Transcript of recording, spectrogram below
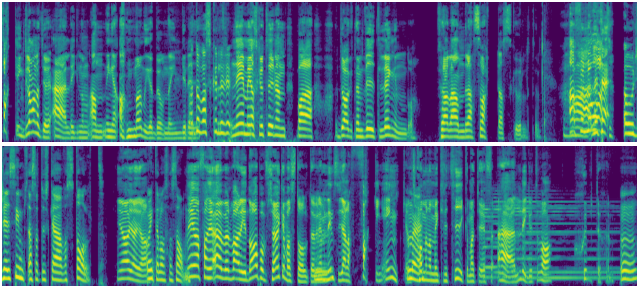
fucking glad att jag är ärlig när någon an, ingen annan är det om den grejen. Vadå, vad skulle du... Nej men jag skulle tydligen bara dragit en vit lögn då. För alla andra svartas skull. Typ. Ah, förlåt! Lite O.J. Simpson, alltså att du ska vara stolt Ja ja ja. och inte låtsas om. Nej vad fan jag övar varje dag på att försöka vara stolt över det men det är inte så jävla fucking enkelt. Så Nej. kommer någon med kritik om att jag är för ärlig. Vet du vad? Skjut dig själv. Mm.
